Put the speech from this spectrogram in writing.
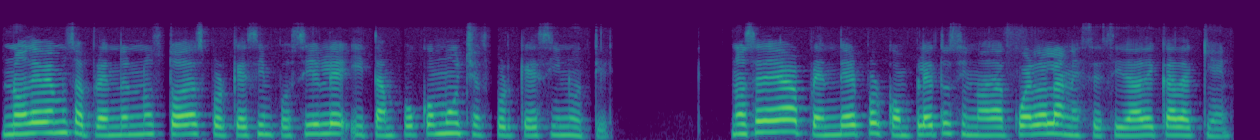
No debemos aprendernos todas porque es imposible y tampoco muchas porque es inútil. No se debe aprender por completo sino de acuerdo a la necesidad de cada quien.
